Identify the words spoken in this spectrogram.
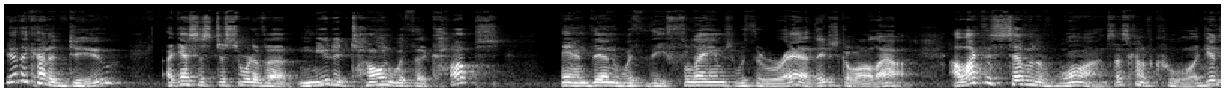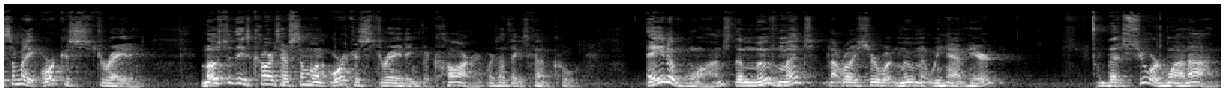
Yeah, they kind of do. I guess it's just sort of a muted tone with the cups and then with the flames with the red, they just go all out. I like the Seven of Wands. That's kind of cool. Again, somebody orchestrating. Most of these cards have someone orchestrating the card, which I think is kind of cool. Eight of Wands, the movement. Not really sure what movement we have here. But sure, why not?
